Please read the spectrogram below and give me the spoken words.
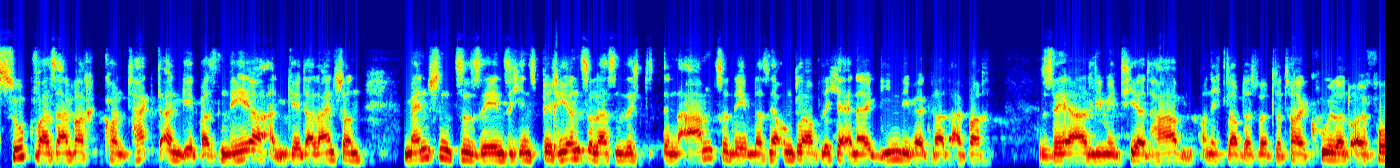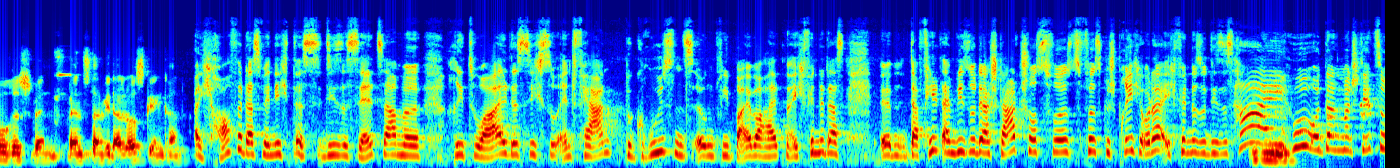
Zug, was einfach Kontakt angeht, was Nähe angeht. Allein schon Menschen zu sehen, sich inspirieren zu lassen, sich in den Arm zu nehmen, das sind ja unglaubliche Energien, die wir gerade einfach sehr limitiert haben. Und ich glaube, das wird total cool und euphorisch, wenn es dann wieder losgehen kann. Ich hoffe, dass wir nicht das, dieses seltsame Ritual des sich so entfernt Begrüßens irgendwie beibehalten. Ich finde, dass ähm, da fehlt einem wie so der Startschuss fürs, fürs Gespräch, oder? Ich finde so dieses Hi, mhm. hu, und dann man steht so,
